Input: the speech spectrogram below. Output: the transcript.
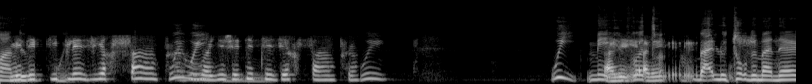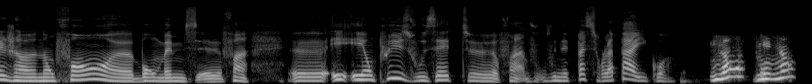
Enfin, mais de- des petits oui. plaisirs simples. Oui, vous oui, voyez, j'ai des plaisirs simples. Oui. Oui, mais Allez, votre, allez, euh, bah, le tour de manège à un enfant, euh, bon, même, c'est- enfin, euh, et, et en plus, vous êtes, euh, enfin, vous, vous n'êtes pas sur la paille, quoi. Non, Bon. mais non.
